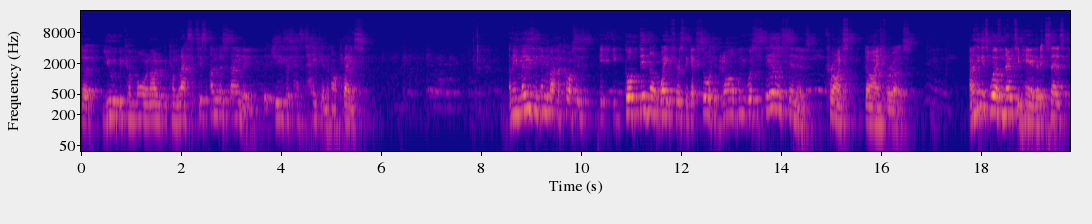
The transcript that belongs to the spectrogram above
That you would become more and I would become less. It's this understanding that Jesus has taken our place. And the amazing thing about the cross is it, it, God did not wait for us to get sorted. While we were still sinners, Christ died for us. And I think it's worth noting here that it says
